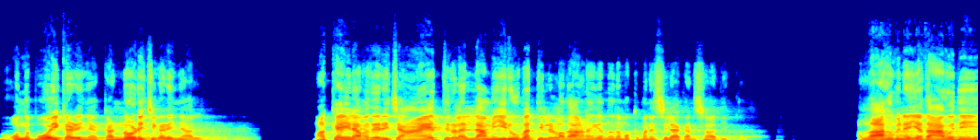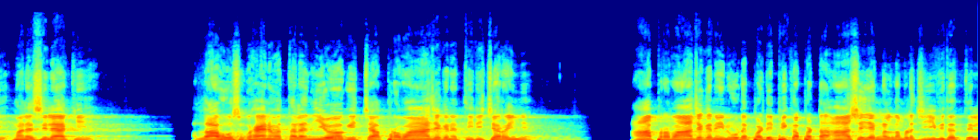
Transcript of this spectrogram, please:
ഒന്ന് പോയി കഴിഞ്ഞ് കണ്ണോടിച്ചു കഴിഞ്ഞാൽ മക്കയിൽ അവതരിച്ച ആയത്തുകളെല്ലാം ഈ രൂപത്തിലുള്ളതാണ് എന്ന് നമുക്ക് മനസ്സിലാക്കാൻ സാധിക്കും. അള്ളാഹുവിനെ യഥാവിധി മനസ്സിലാക്കി അള്ളാഹു സുബാനുവത്തല നിയോഗിച്ച പ്രവാചകനെ തിരിച്ചറിഞ്ഞ് ആ പ്രവാചകനിലൂടെ പഠിപ്പിക്കപ്പെട്ട ആശയങ്ങൾ നമ്മുടെ ജീവിതത്തിൽ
